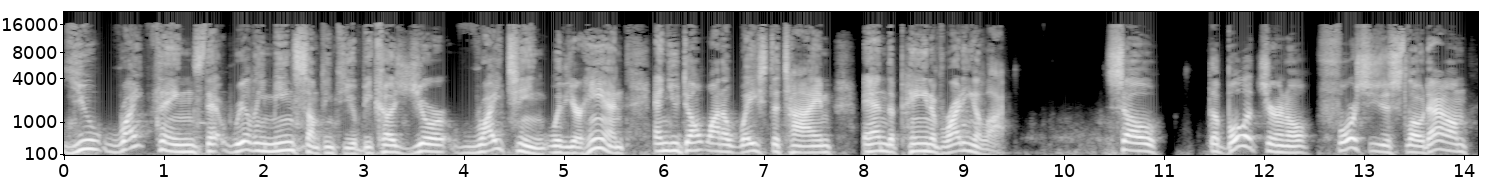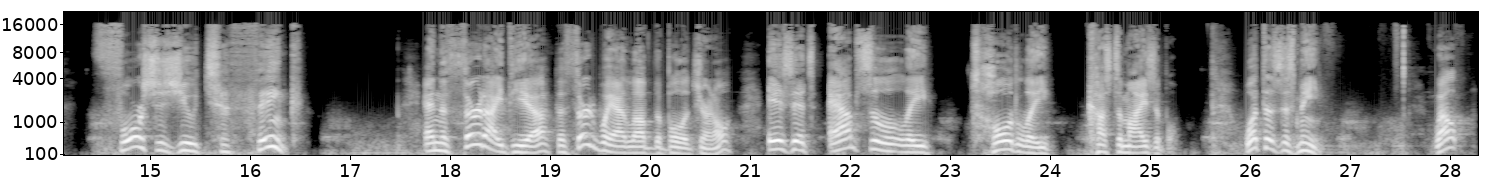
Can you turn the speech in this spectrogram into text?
you write things that really mean something to you because you're writing with your hand and you don't want to waste the time and the pain of writing a lot. So the bullet journal forces you to slow down, forces you to think. And the third idea, the third way I love the bullet journal is it's absolutely, totally customizable. What does this mean? Well,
